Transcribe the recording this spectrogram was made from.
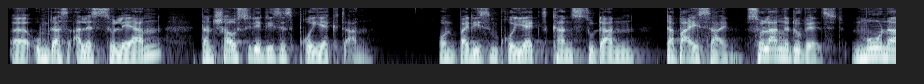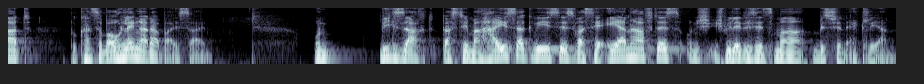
äh, um das alles zu lernen, dann schaust du dir dieses Projekt an. Und bei diesem Projekt kannst du dann dabei sein, solange du willst. Ein Monat, du kannst aber auch länger dabei sein. Und wie gesagt, das Thema Heißakquise ist was sehr ehrenhaftes und ich, ich will dir das jetzt mal ein bisschen erklären.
